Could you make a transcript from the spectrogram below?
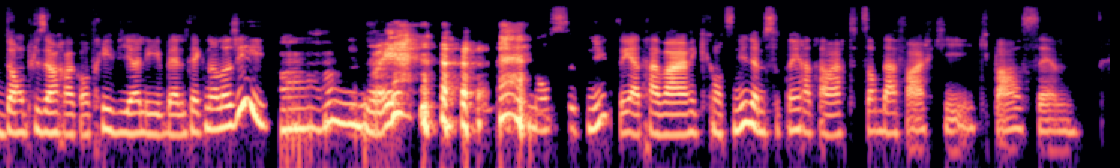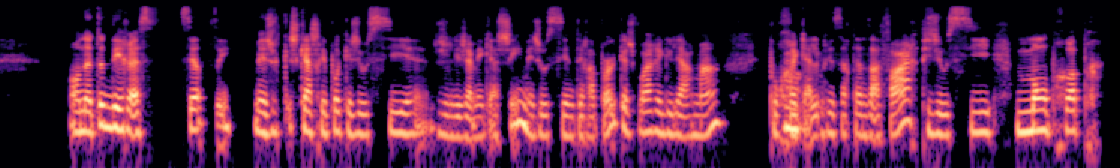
dont plusieurs rencontrées via les belles technologies. Mm-hmm. oui. qui m'ont soutenu, à travers, et qui continuent de me soutenir à travers toutes sortes d'affaires qui, passent. Euh, on a toutes des recettes, Mais je ne cacherai pas que j'ai aussi, je ne l'ai jamais caché, mais j'ai aussi une thérapeute que je vois régulièrement pour mm. recalibrer certaines affaires. Puis j'ai aussi mon propre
